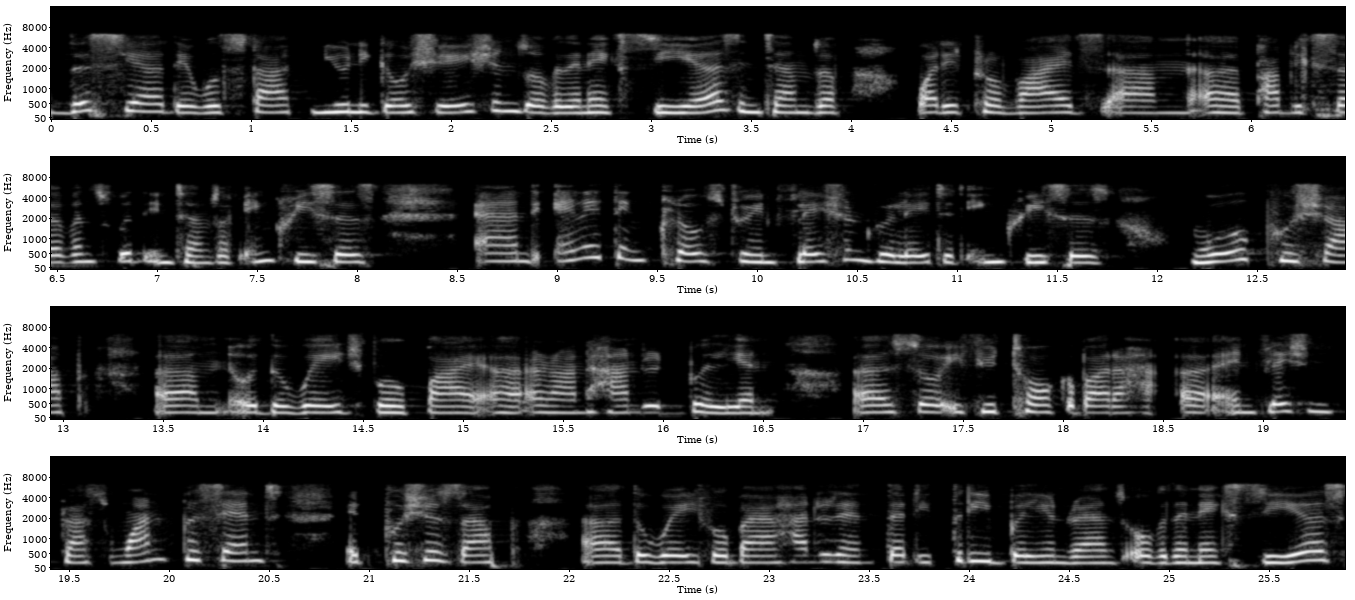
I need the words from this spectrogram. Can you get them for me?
this year they will start new negotiations over the next three years in terms terms of what it provides um, uh, public servants with in terms of increases and anything close to inflation related increases will push up um, the wage bill by uh, around 100 billion. Uh, so if you talk about a, uh, inflation plus 1, it pushes up uh, the wage bill by 133 billion rands over the next three years.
